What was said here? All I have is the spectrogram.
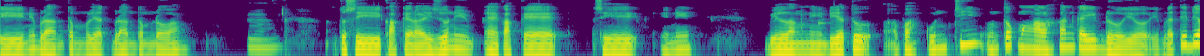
ini berantem lihat berantem doang. Hmm. terus si kakek Raizo nih eh kakek si ini bilang nih dia tuh apa kunci untuk mengalahkan Kaido yo berarti dia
